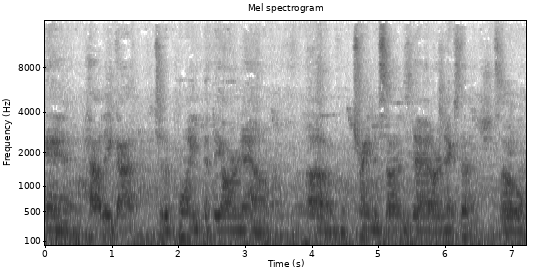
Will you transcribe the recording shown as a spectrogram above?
and how they got to the point that they are now, um, training sons that are next up. So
